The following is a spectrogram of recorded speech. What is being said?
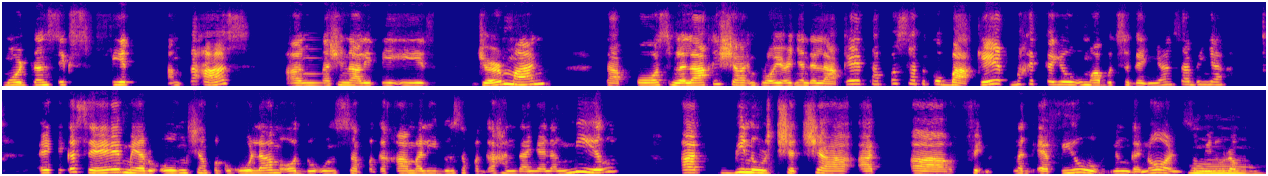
more than 6 feet ang taas. Ang nationality is German. Tapos lalaki siya, employer niya lalaki. Tapos sabi ko, bakit? Bakit kayo umabot sa ganyan? Sabi niya, eh kasi merong siyang pagkukulang o doon sa pagkakamali doon sa paghahanda niya ng meal at binulshit siya at uh, nag-FU, yung ganon. So, hmm.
